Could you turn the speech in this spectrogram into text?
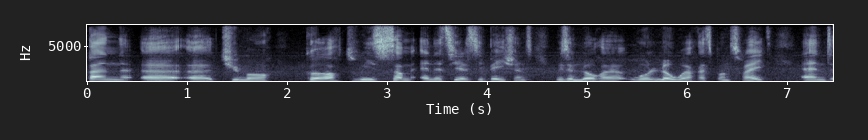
pan uh, uh, tumor cohort with some NSCLC patients with a lower, lower response rate and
